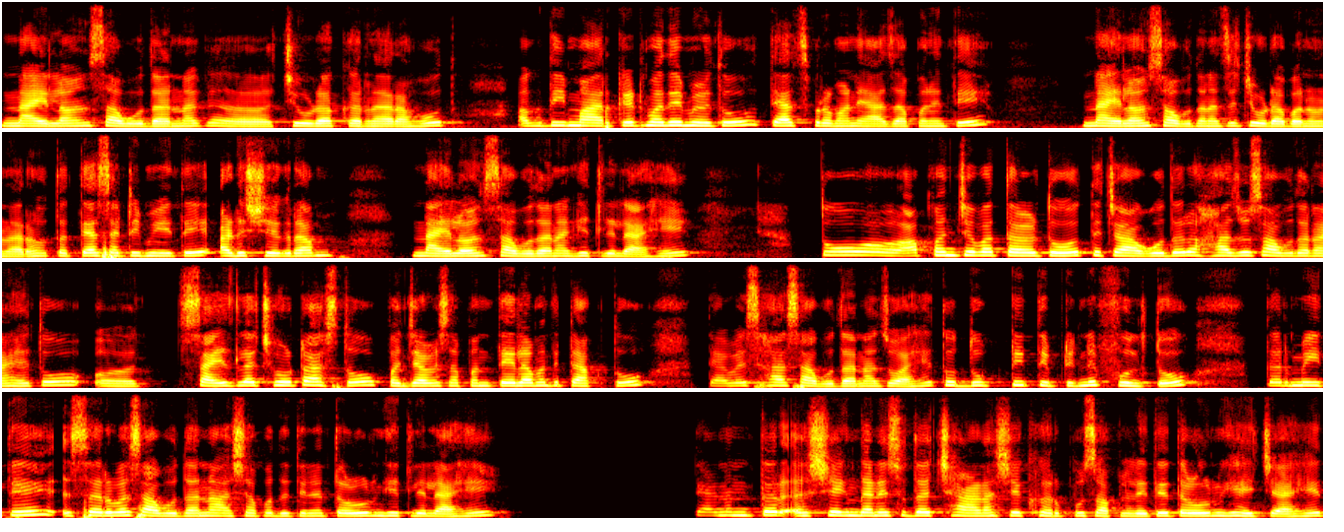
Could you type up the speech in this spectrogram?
नायलॉन साबुदाणा चिवडा करणार आहोत. अगदी मार्केटमध्ये मिळतो. त्याचप्रमाणे आज आपण इथे नायलॉन साबुदाणाचा चिवडा बनवणार आहोत. तर त्यासाठी मी इथे अडीचशे ग्राम नायलॉन साबुदाणा घेतलेला आहे. तो आपण जेव्हा तळतो त्याच्या अगोदर हा जो साबुदाणा आहे तो साईजला छोटा असतो. पण ज्यावेळेस आपण तेलामध्ये टाकतो त्यावेळेस हा साबुदाणा जो आहे तो दुपटी तिपटीने फुलतो. तर मी ते सर्व साबुदाणा अशा पद्धतीने तळून घेतलेला आहे. त्यानंतर शेंगदाणेसुद्धा छान असे खरपूस आपल्याला इथे तळून घ्यायचे आहेत.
